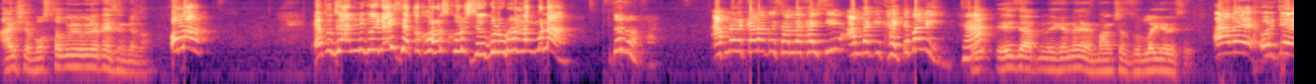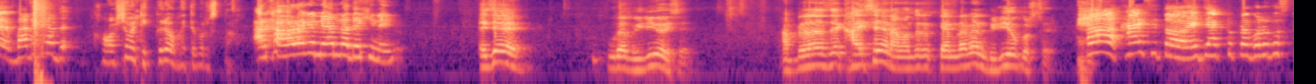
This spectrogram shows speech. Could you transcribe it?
আইসা বস্তা করে খাইছেন কেন? ওমা এত জার্নি করে রাইছে এত খরচ করছে ওগুলো উঠান লাগবে না? আপনারা কেডা কইছে আমরা খাইছি? আমরা কি খাইতে পারি? হ্যাঁ? এই- যে আপনার এখানে মাংসের ঝোল লাগিয়ে রয়েছে আরে ওই যে বাড়ি নিয়ে খাওয়ার সময় ঠিক করে খাইতে পারস না। আর খাওয়ার আগে মেয়ে আমরা দেখি নাই। এই যে পুরা ভিডিও হয়েছে আপনারা যে খাইছেন আমাদের ক্যামেরাম্যান ভিডিও করছে। হ্যাঁ খাইছি তো। এই যে এক টুকরা গরু গোস্ত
